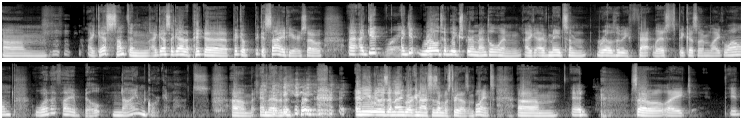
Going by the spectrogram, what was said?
um, I guess something. I guess I gotta pick a pick a pick a side here. So I, I get right. I get relatively experimental, and I, have made some relatively fat lists because I'm like, well, what if I built nine Gorkanauts? Um, and then and you realize that nine Gorkanauts is almost three thousand points. Um, and so like it,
